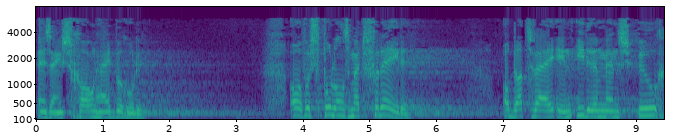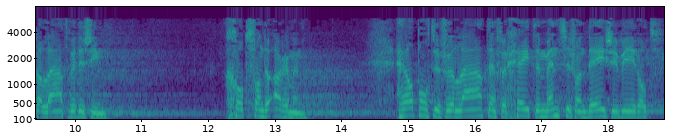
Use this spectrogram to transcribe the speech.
en zijn schoonheid behoeden. Overspoel ons met vrede, opdat wij in iedere mens uw gelaat willen zien. God van de armen, help ons de verlaten en vergeten mensen van deze wereld,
